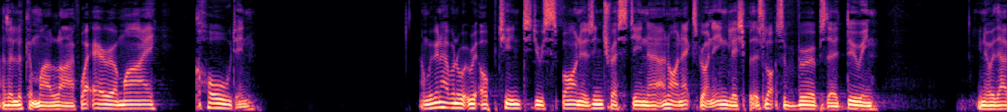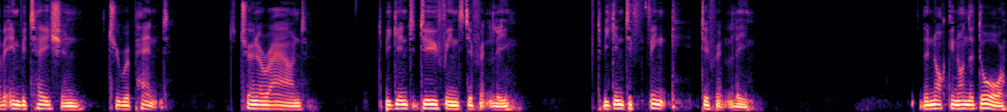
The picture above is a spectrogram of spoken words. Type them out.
As I look at my life, what area am I cold in? And we're going to have an opportunity to respond. It was interesting. Uh, I'm not an expert on English, but there's lots of verbs they're doing. You know, they have an invitation to repent, to turn around, to begin to do things differently, to begin to think differently. The knocking on the door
